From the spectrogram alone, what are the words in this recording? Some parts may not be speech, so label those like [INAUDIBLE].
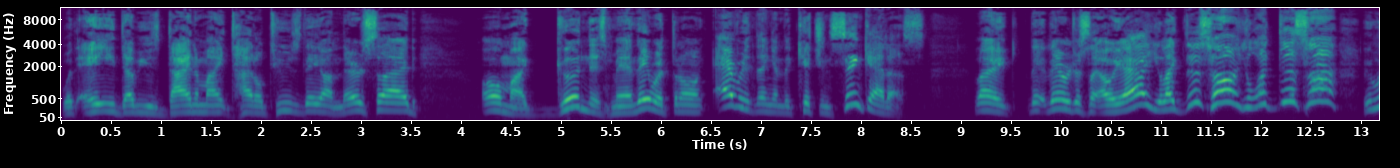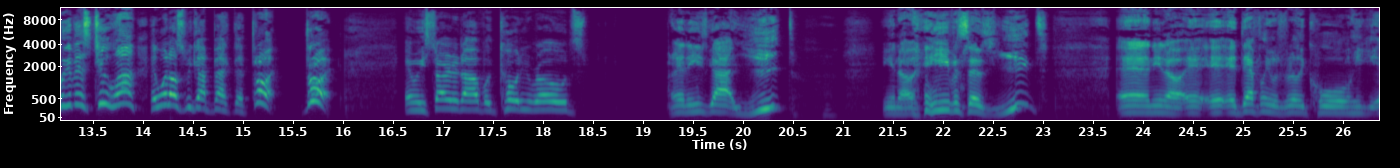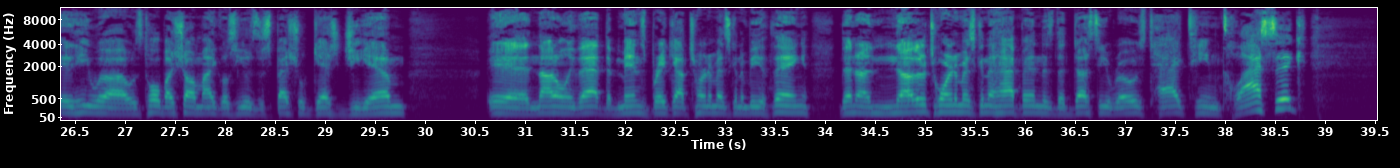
with AEW's Dynamite Title Tuesday on their side. Oh my goodness, man. They were throwing everything in the kitchen sink at us. Like, they, they were just like, oh yeah? You like this, huh? You like this, huh? Look at this too, huh? And what else we got back there? Throw it, throw it. And we started off with Cody Rhodes, and he's got yeet. You know, [LAUGHS] he even says yeet. And, you know, it, it definitely was really cool. He, and he uh, was told by Shawn Michaels he was the special guest GM. And not only that, the men's breakout tournament is going to be a thing. Then another tournament is going to happen is the Dusty Rhodes Tag Team Classic.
